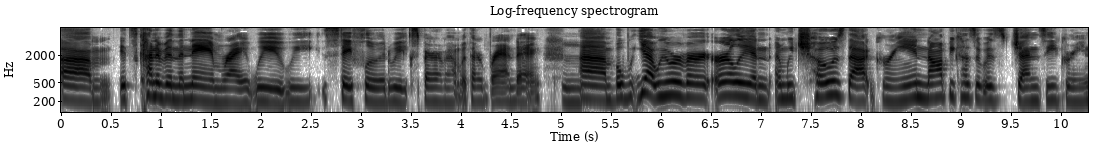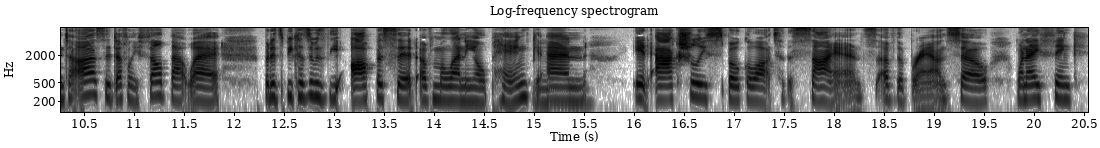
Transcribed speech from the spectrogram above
um, it's kind of in the name, right? We we stay fluid. We experiment with our branding. Mm. Um, but we, yeah, we were very early, and and we chose that green not because it was Gen Z green to us. It definitely felt that way, but it's because it was the opposite of millennial pink, and Mm. It actually spoke a lot to the science of the brand. So when I think,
